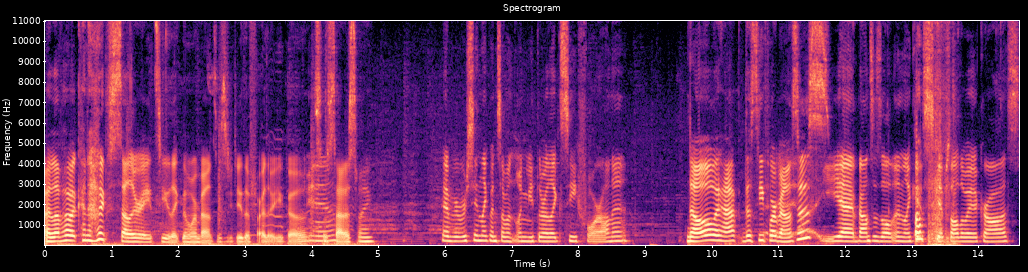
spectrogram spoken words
I love how it kind of accelerates you. Like the more bounces you do, the farther you go. It's so satisfying. Have you ever seen like when someone when you throw like C4 on it? No, it happened. The C4 bounces? Yeah, it bounces all and like Oh. it skips all the way across.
